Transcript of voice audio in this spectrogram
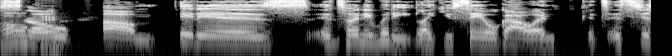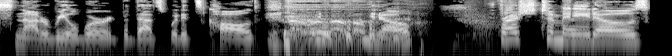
Oh, so okay. um, it is. And so anybody like you say hogao, and it's it's just not a real word, but that's what it's called. you know, fresh tomatoes,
